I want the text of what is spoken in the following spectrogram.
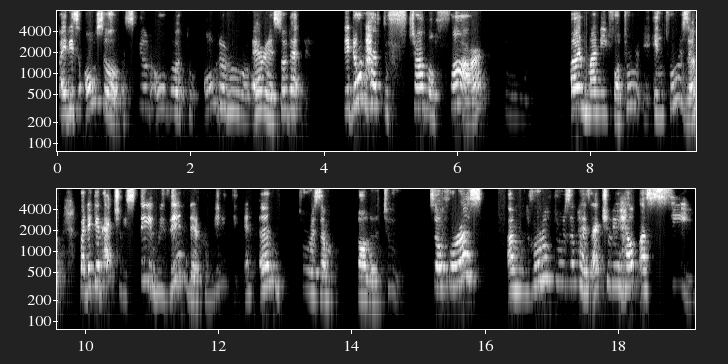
but it is also spilled over to all the rural areas so that they don't have to travel far to earn money for tour in tourism, but they can actually stay within their community and earn tourism dollar too. So for us, um, rural tourism has actually helped us see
